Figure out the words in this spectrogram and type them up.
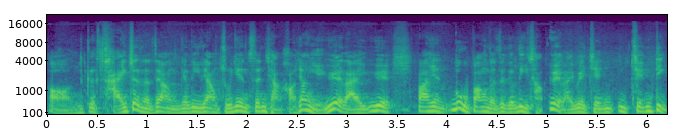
哦一个财政的这样一个力量逐渐增强，好像也越来越发现陆方的这个立场越来越坚坚定。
